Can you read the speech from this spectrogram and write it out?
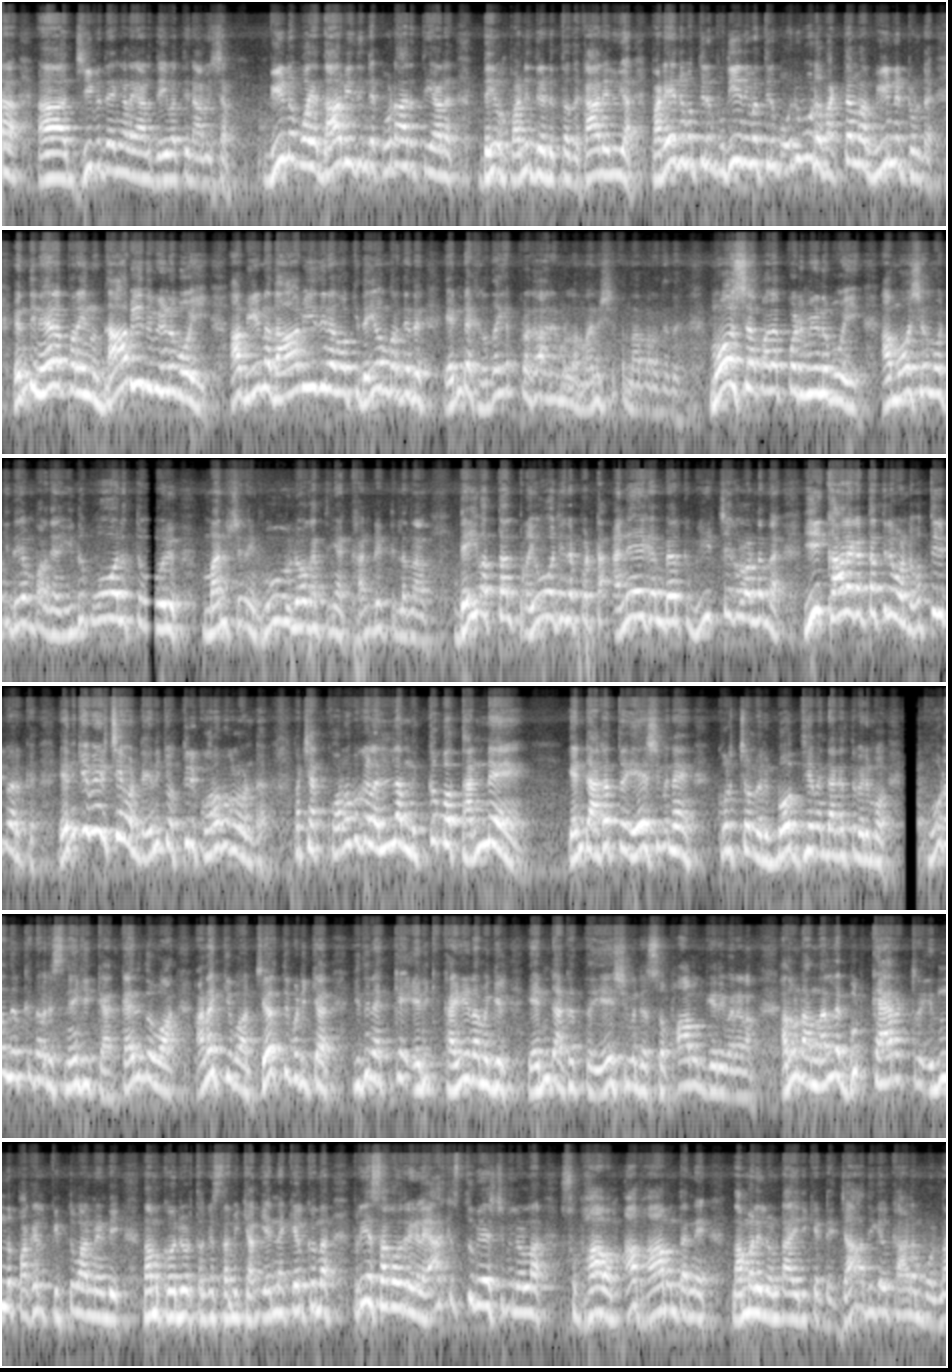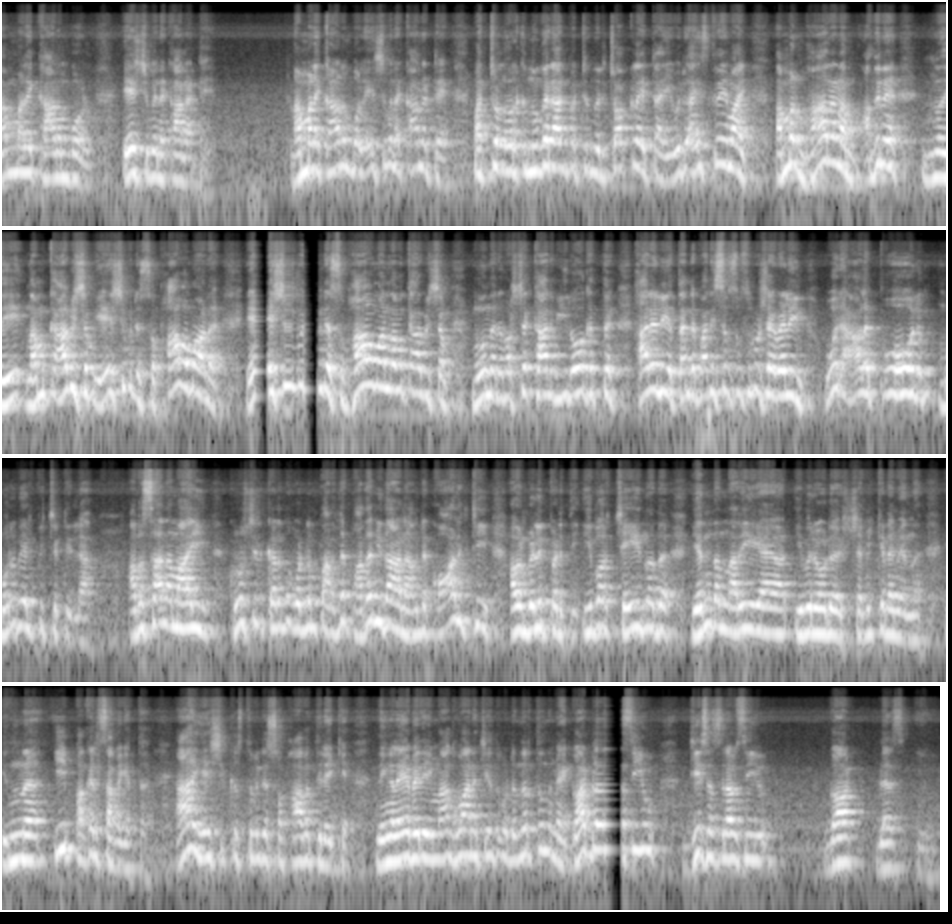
ജീവിതങ്ങളെയാണ് ദൈവത്തിന് ആവശ്യം. വീണുപോയ ദാവീദിന്റെ കൂടാരത്തെയാണ് ദൈവം പണിതെടുത്തത്. കാലലുയ പഴയ നിയമത്തിലും പുതിയ നിയമത്തിലും ഒരുപാട് ഭക്തന്മാർ വീണിട്ടുണ്ട്. എന്തിനേറെ പറയുന്നു? ദാവീദ് വീണുപോയി. ആ വീണ ദാവീദിനെ നോക്കി ദൈവം പറഞ്ഞത് എന്റെ ഹൃദയപ്രകാരമുള്ള മനുഷ്യൻ എന്നാ പറഞ്ഞത്. മോശ പലപ്പോഴും വീണുപോയി. ആ മോശ നോക്കി ദൈവം പറഞ്ഞത് ഇതുപോലത്തെ ഒരു മനുഷ്യനെ ഭൂലോകത്ത് ഞാൻ കണ്ടിട്ടില്ലെന്നാണ്. ദൈവത്താൽ പ്രയോജനപ്പെട്ട അനേകം പേർക്ക് വീഴ്ചകളുണ്ടെന്ന് ഈ കാലഘട്ടത്തിലുമുണ്ട് ഒത്തിരി പേർക്ക്. എനിക്ക് വീഴ്ചയുണ്ട് എനിക്ക് ഒത്തിരി കുറവുകളുണ്ട്. പക്ഷെ ആ കുറവുകളെല്ലാം നിൽക്കുമ്പോൾ തന്നെ എന്റെ അകത്ത് യേശുവിനെ കുറിച്ചുള്ള ഒരു ബോധ്യം എന്റെ അകത്ത് വരുമ്പോൾ കൂടെ നിൽക്കുന്നവരെ സ്നേഹിക്കാൻ കരുതുവാൻ അണയ്ക്കുവാൻ ചേർത്ത് പിടിക്കാൻ ഇതിനൊക്കെ എനിക്ക് കഴിയണമെങ്കിൽ എന്റെ അകത്ത് യേശുവിന്റെ സ്വഭാവം കയറി വരണം. അതുകൊണ്ട് ആ നല്ല ഗുഡ് ക്യാരക്ടർ ഇന്ന് പകൽ കിട്ടുവാൻ വേണ്ടി നമുക്ക് ഓരോരുത്തർക്കും ശ്രമിക്കാം. എന്നെ കേൾക്കുന്ന പ്രിയ സഹോദരങ്ങളെ ആ ക്രിസ്തു യേശുവിലുള്ള സ്വഭാവം ആ ഭാവം തന്നെ നമ്മളിൽ ഉണ്ടായിരിക്കട്ടെ. ജാതികൾ കാണുമ്പോൾ നമ്മളെ കാണുമ്പോൾ യേശുവിനെ കാണട്ടെ. നമ്മളെ കാണുമ്പോൾ യേശുവിനെ കാണട്ടെ. മറ്റുള്ളവർക്ക് നുകരാൻ പറ്റുന്ന ഒരു ചോക്ലേറ്റായി ഒരു ഐസ്ക്രീമായി നമ്മൾ മാറണം. അതിന് നമുക്ക് ആവശ്യം യേശുവിന്റെ സ്വഭാവമാണ്. യേശുവിന്റെ സ്വഭാവമാണ് നമുക്ക് ആവശ്യം. മൂന്നര വർഷക്കാലം ഈ ലോകത്ത് ഹലലിയ തന്റെ പരിശുദ്ധ ശുശ്രൂഷ വേളയിൽ ഒരാളെ പോലും മുറിവേൽപ്പിച്ചിട്ടില്ല. അവസാനമായി ക്രൂശിൽ കിടന്നുകൊണ്ടും പറഞ്ഞ പദം ഇതാണ് അവന്റെ ക്വാളിറ്റി അവൻ വെളിപ്പെടുത്തി. ഇവർ ചെയ്യുന്നത് എന്തെന്നറിയുക ഇവരോട് ക്ഷമിക്കണമെന്ന്. ഇന്ന് ഈ പകൽ സമയത്ത് ആ യേശുക്രിസ്തുവിന്റെ സ്വഭാവത്തിലേക്ക് നിങ്ങളേവരെയും ആഹ്വാനം ചെയ്തുകൊണ്ട് നിർത്തുന്നുമേ God bless you Jesus loves you God bless you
